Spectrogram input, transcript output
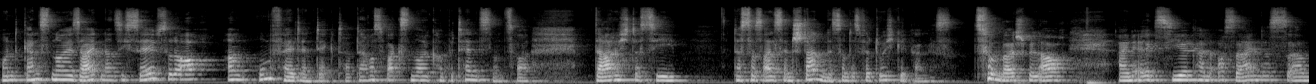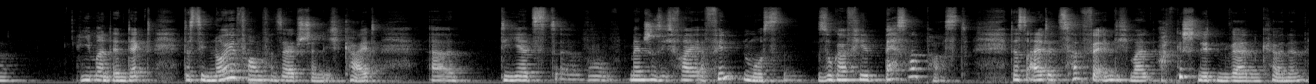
und ganz neue Seiten an sich selbst oder auch am Umfeld entdeckt hat. Daraus wachsen neue Kompetenzen und zwar dadurch, dass sie, dass das alles entstanden ist und das wird durchgegangen ist. Zum Beispiel auch ein Elixier kann auch sein, dass ähm, jemand entdeckt, dass die neue Form von Selbstständigkeit äh, die jetzt, äh, wo Menschen sich frei erfinden mussten, sogar viel besser passt. Dass alte Zöpfe endlich mal abgeschnitten werden können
